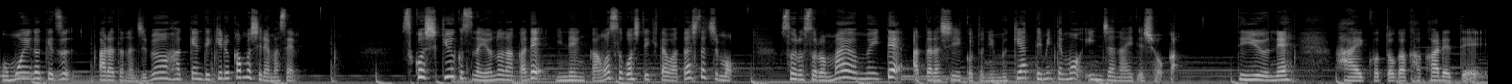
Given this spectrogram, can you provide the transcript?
思いがけず新たな自分を発見できるかもしれません。少し窮屈な世の中で2年間を過ごしてきた私たちもそろそろ前を向いて新しいことに向き合ってみてもいいんじゃないでしょうか。っていうねはいことが書かれて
